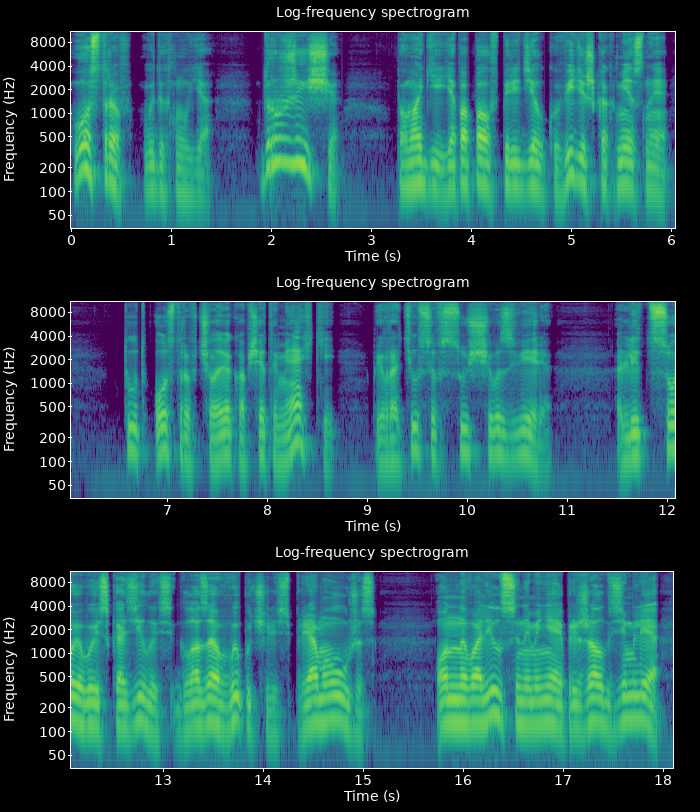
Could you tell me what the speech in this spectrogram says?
«Остров!» — выдохнул я. «Дружище! Помоги, я попал в переделку. Видишь, как местные...» Тут остров, человек вообще-то мягкий, превратился в сущего зверя. Лицо его исказилось, глаза выпучились, прямо ужас. Он навалился на меня и прижал к земле —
